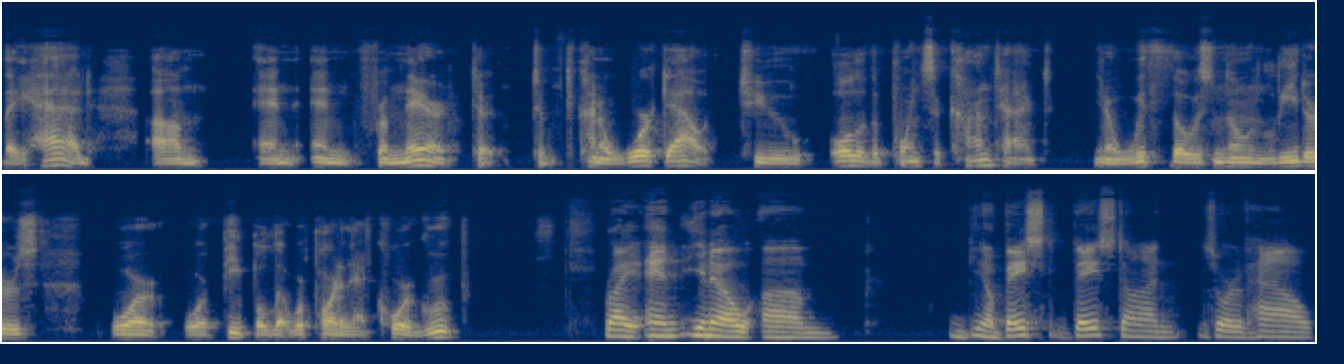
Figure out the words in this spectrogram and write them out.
they had, um, and and from there to, to to kind of work out to all of the points of contact, you know, with those known leaders or or people that were part of that core group. Right, and you know, um, you know, based based on sort of how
